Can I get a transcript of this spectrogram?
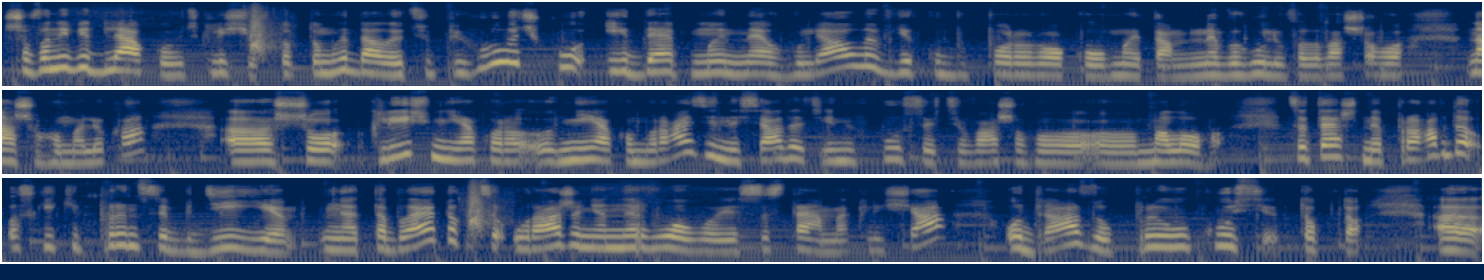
що вони відлякують кліщів. Тобто ми дали цю пігулочку, і де б ми не гуляли, в яку б пору року ми там не вигулювали вашого нашого малюка, е, що кліщ в ніяко- в ніякому разі не сядуть і не вкусить вашого е, малого. Це теж неправда, оскільки принцип дії таблеток це ураження нервової системи кліща одразу при укусі. Тобто е,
